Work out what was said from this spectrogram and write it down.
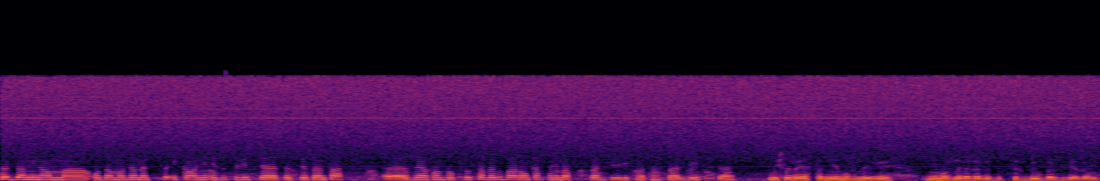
Cyrk Domino ma udomowione psy i konie i rzeczywiście te zwierzęta e, żyją tam w luksusowych warunkach, ponieważ sprawdziliśmy to osobiście. Myślę, że jest to niemożliwy, niemożliwe, żeby by- cyrk był bez zwierząt.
